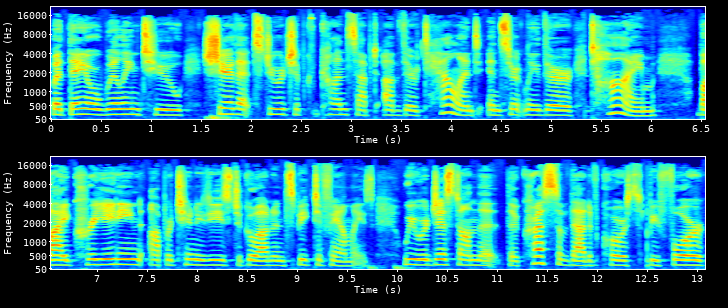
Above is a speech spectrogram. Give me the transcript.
but they are willing to share that stewardship concept of their talent and certainly their time by creating opportunities to go out and speak to families. We were just on the, the crest of that, of course, before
